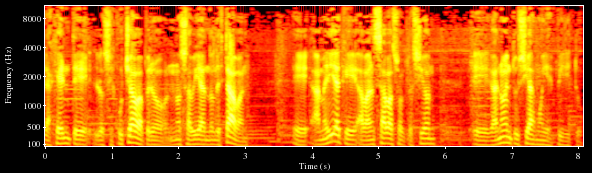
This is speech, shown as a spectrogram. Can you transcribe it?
La gente los escuchaba pero no sabían dónde estaban. Eh, a medida que avanzaba su actuación, eh, ganó entusiasmo y espíritu.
